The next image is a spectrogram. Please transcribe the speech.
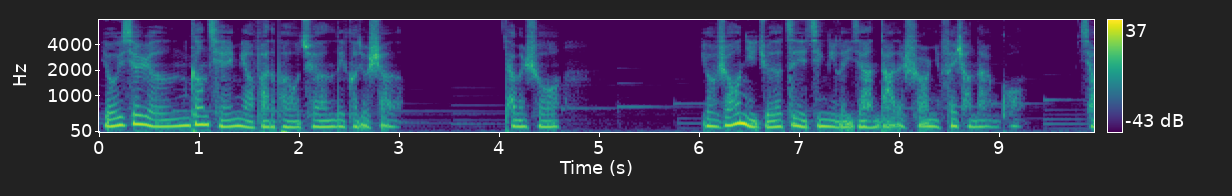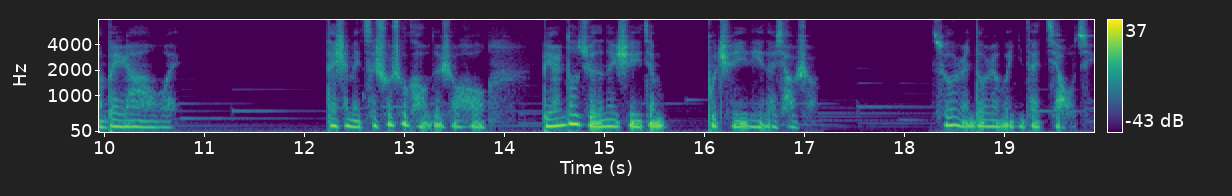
有一些人刚前一秒发的朋友圈立刻就删了。他们说，有时候你觉得自己经历了一件很大的事儿，你非常难过，想被人安慰。但是每次说出口的时候，别人都觉得那是一件不值一提的小事儿。所有人都认为你在矫情。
